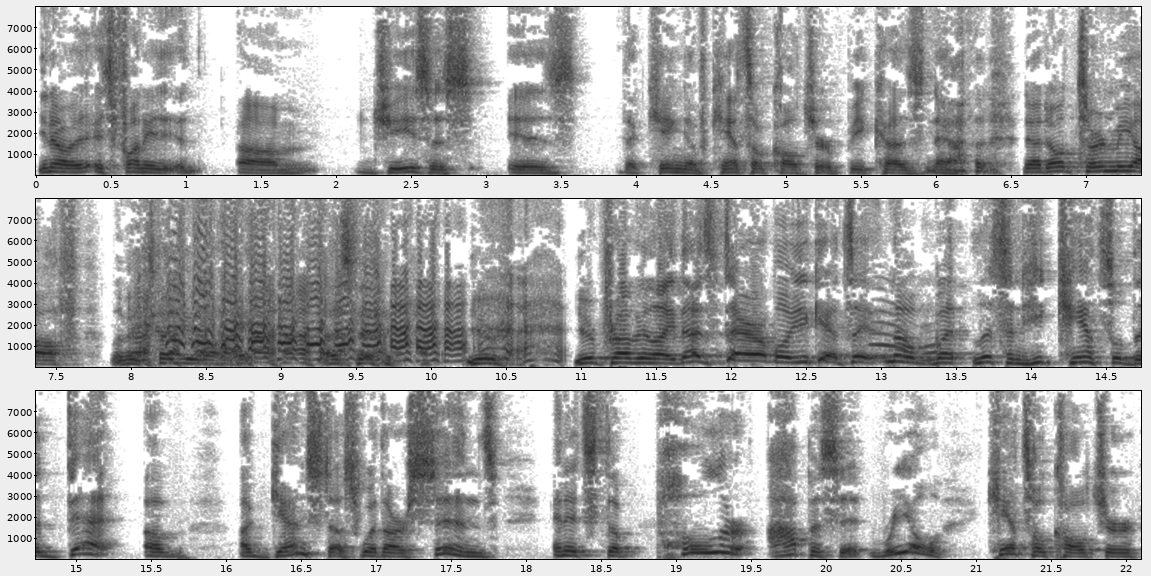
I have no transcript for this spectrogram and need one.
You know, it's funny. Um, Jesus is the king of cancel culture because now, now don't turn me off. Let me tell you why. you're, you're probably like, that's terrible. You can't say no, but listen, he canceled the debt of against us with our sins. And it's the polar opposite. Real cancel culture,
